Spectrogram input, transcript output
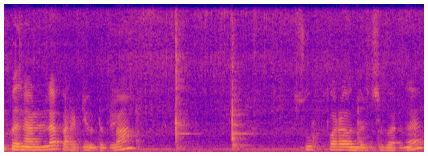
இப்போ நல்லா பரட்டி விட்டுக்கலாம். சூப்பராக வந்துருச்சு பாருங்கள்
